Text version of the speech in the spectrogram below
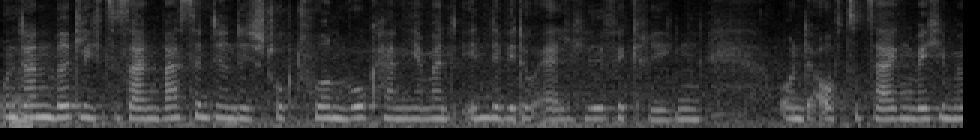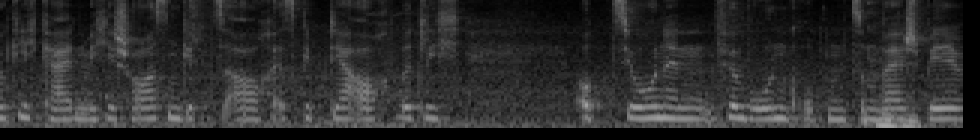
Und ja. dann wirklich zu sagen, was sind denn die Strukturen, wo kann jemand individuell Hilfe kriegen? Und aufzuzeigen, welche Möglichkeiten, welche Chancen gibt es auch. Es gibt ja auch wirklich Optionen für Wohngruppen zum mhm. Beispiel.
